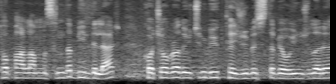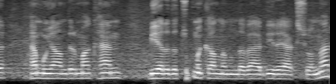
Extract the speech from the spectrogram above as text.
toparlanmasını da bildiler. Koç Obrado için büyük tecrübesi tabii oyuncuları hem uyandırmak hem bir arada tutmak anlamında verdiği reaksiyonlar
